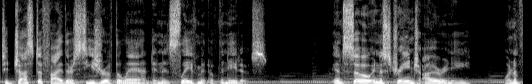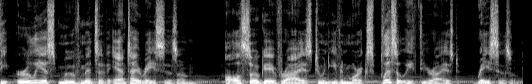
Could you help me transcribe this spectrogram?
to justify their seizure of the land and enslavement of the natives. And so, in a strange irony, one of the earliest movements of anti racism, also gave rise to an even more explicitly theorized racism.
